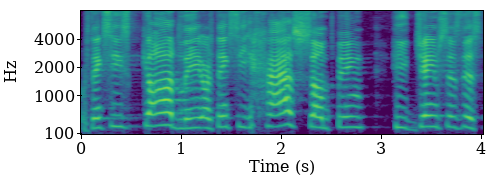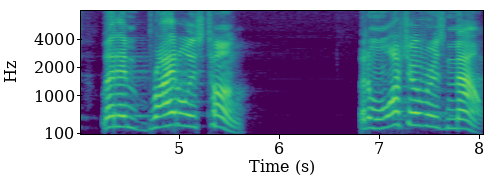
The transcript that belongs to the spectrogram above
or thinks he's godly or thinks he has something, he James says this, let him bridle his tongue. Let him watch over his mouth.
